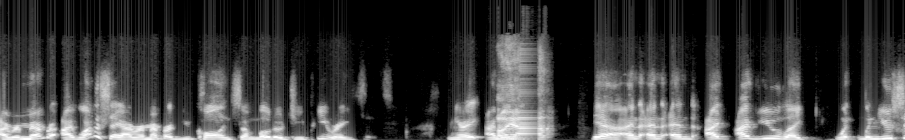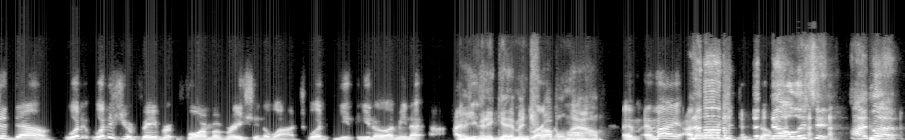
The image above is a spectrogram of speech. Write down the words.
I remember I want to say I remember you calling some MotoGP races. Right? I oh yeah. yeah, and and and I I view like when when you sit down, what what is your favorite form of racing to watch? What you, you know, I mean, I, I Are you just going to get him in like trouble now? Am, am I? I don't no, get no, no, listen, I'm a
